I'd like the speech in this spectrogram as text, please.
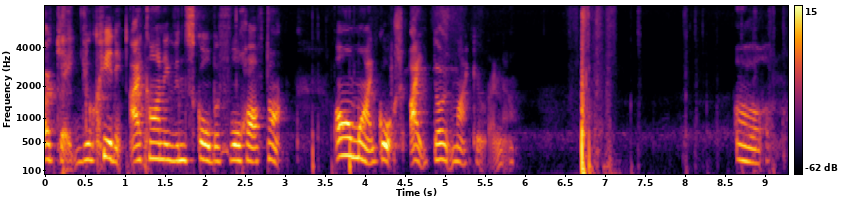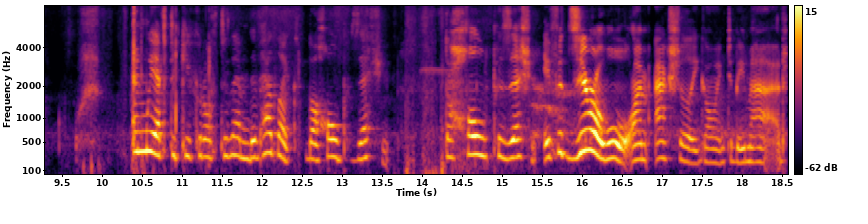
Okay, you're kidding. I can't even score before half time. Oh my gosh, I don't like it right now. Oh my gosh. And we have to kick it off to them. They've had like the whole possession. The whole possession. If it's zero all, I'm actually going to be mad.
